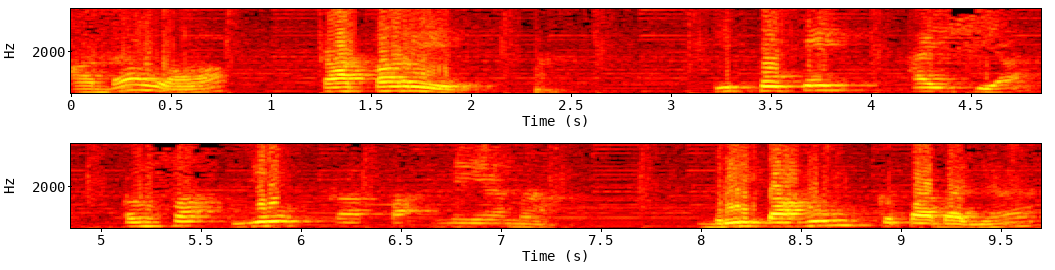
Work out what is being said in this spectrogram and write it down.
adalah katare, ipoke Aisyah, ensa yo kata neana. Beritahu kepadanya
